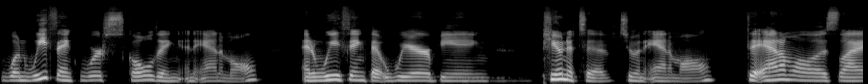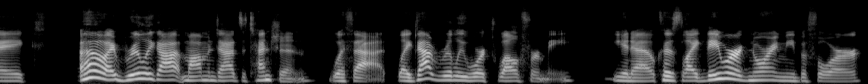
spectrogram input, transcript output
when we think we're scolding an animal and we think that we're being punitive to an animal, the animal is like, "Oh, I really got mom and dad's attention with that. Like that really worked well for me." You know, cuz like they were ignoring me before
